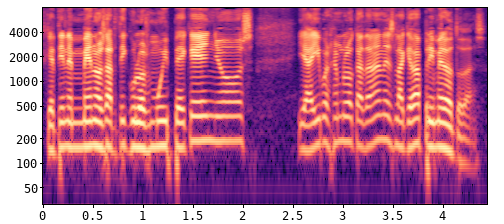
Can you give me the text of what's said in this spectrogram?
que tienen menos artículos muy pequeños. Y ahí, por ejemplo, el catalán es la que va primero todas.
